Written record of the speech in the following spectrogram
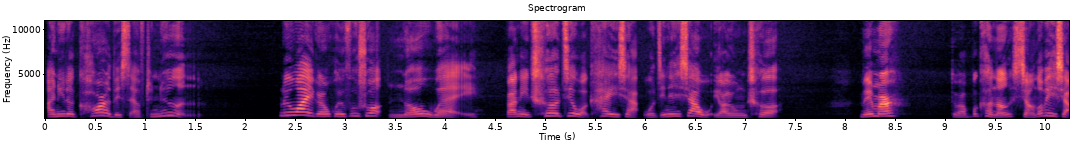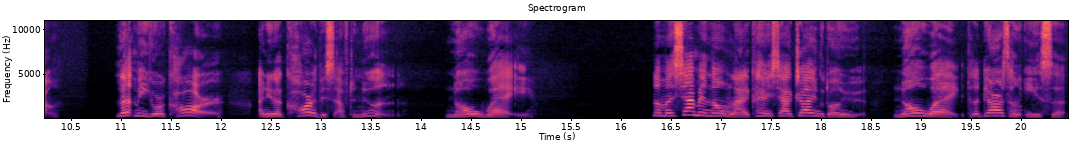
I need a car this afternoon. 另外一个人回复说，No way，把你车借我开一下，我今天下午要用车。没门儿，对吧？不可能，想都别想。Let me your car. I need a car this afternoon. No way. 那么下面呢，我们来看一下这样一个短语。No way，它的第二层意思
